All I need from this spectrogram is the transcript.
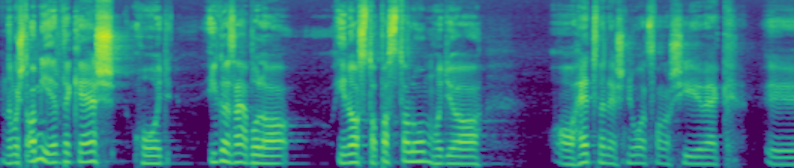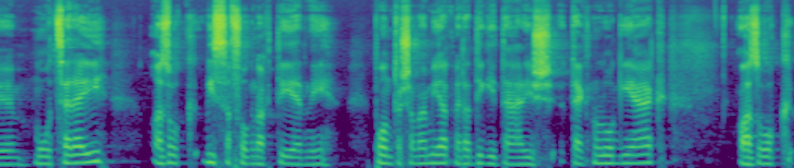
Na most ami érdekes, hogy igazából a, én azt tapasztalom, hogy a, a 70-es, 80-as évek módszerei, azok vissza fognak térni pontosan amiatt, mert a digitális technológiák azok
